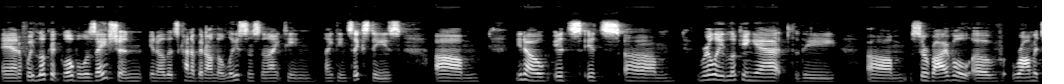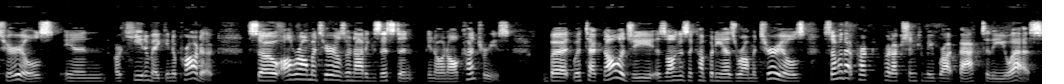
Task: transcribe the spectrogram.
And if we look at globalization, you know, that's kind of been on the loose since the 19, 1960s, um, you know, it's, it's um, really looking at the um, survival of raw materials in are key to making a product. So all raw materials are not existent, you know, in all countries. But with technology, as long as the company has raw materials, some of that pr- production can be brought back to the U.S.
